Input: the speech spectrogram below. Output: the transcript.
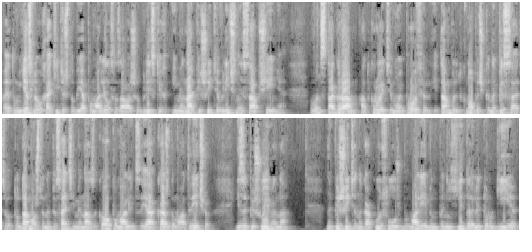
Поэтому, если вы хотите, чтобы я помолился за ваших близких, имена пишите в личные сообщения. в Инстаграм откройте мой профиль, и там будет кнопочка «Написать». Вот туда можете написать имена, за кого помолиться. Я каждому отвечу и запишу имена. Напишите, на какую службу, молебен, панихида, литургия,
